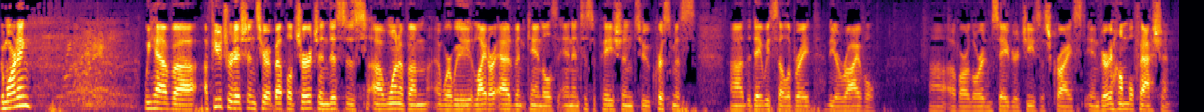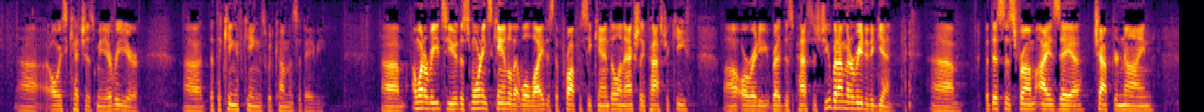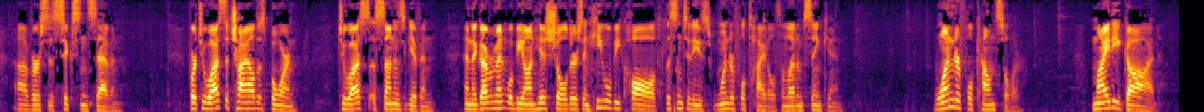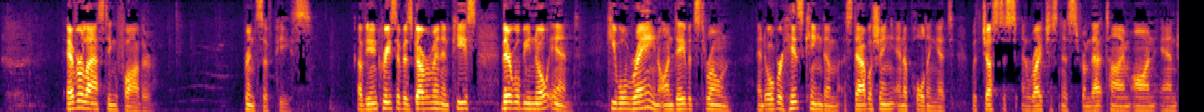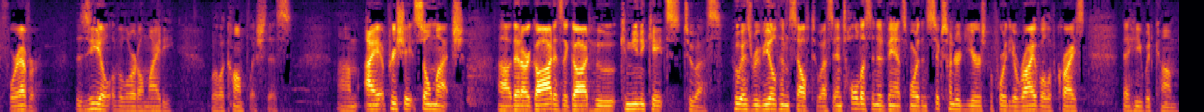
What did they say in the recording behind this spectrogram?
Good morning. We have uh, a few traditions here at Bethel Church, and this is uh, one of them where we light our Advent candles in anticipation to Christmas, uh, the day we celebrate the arrival uh, of our Lord and Savior Jesus Christ in very humble fashion. Uh, it always catches me every year uh, that the King of Kings would come as a baby. Um, I want to read to you this morning's candle that we'll light is the prophecy candle, and actually, Pastor Keith uh, already read this passage to you, but I'm going to read it again. Um, but this is from Isaiah chapter 9, uh, verses 6 and 7. For to us a child is born, to us a son is given, and the government will be on his shoulders, and he will be called. Listen to these wonderful titles and let them sink in Wonderful Counselor, Mighty God, Everlasting Father, Prince of Peace. Of the increase of his government and peace, there will be no end. He will reign on David's throne and over his kingdom, establishing and upholding it with justice and righteousness from that time on and forever. The zeal of the Lord Almighty will accomplish this. Um, I appreciate so much uh, that our God is a God who communicates to us, who has revealed himself to us and told us in advance more than 600 years before the arrival of Christ that he would come.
